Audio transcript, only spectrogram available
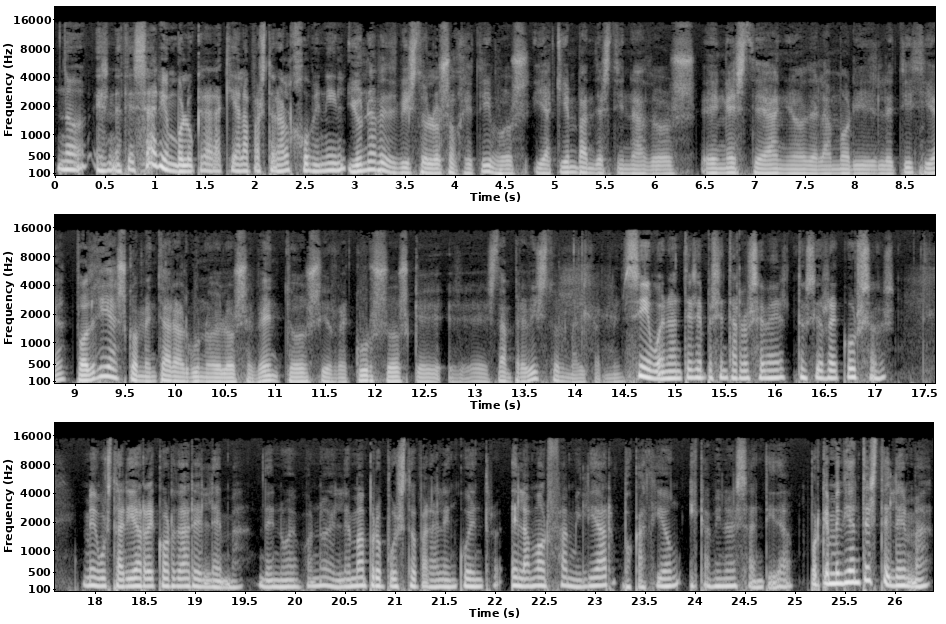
no es necesario involucrar aquí a la pastoral juvenil. Y una vez visto los objetivos y a quién van destinados en este año del amor y Leticia, ¿podrías comentar alguno de los eventos y recursos que eh, están previstos, María Carmen? Sí, bueno, antes de presentar los eventos y recursos, me gustaría recordar el lema, de nuevo, ¿no? El lema propuesto para el encuentro, el amor familiar, vocación y camino de santidad. Porque mediante este lema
